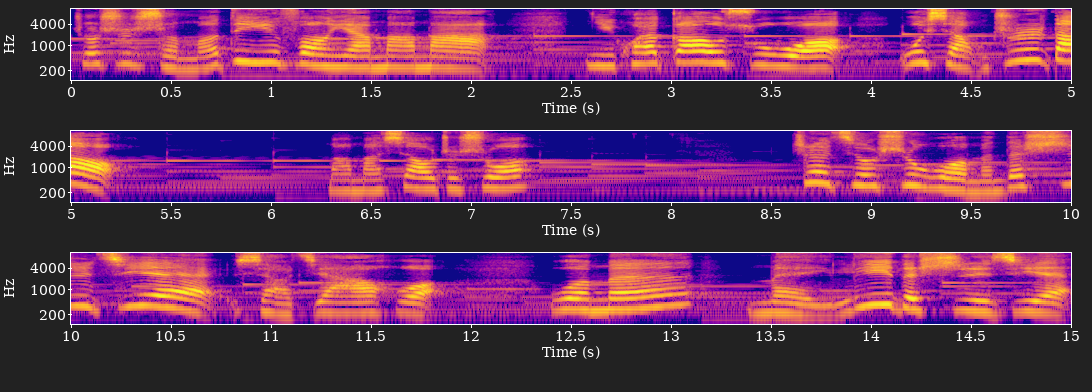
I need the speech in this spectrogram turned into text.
这是什么地方呀，妈妈？你快告诉我，我想知道。妈妈笑着说：“这就是我们的世界，小家伙，我们美丽的世界。”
